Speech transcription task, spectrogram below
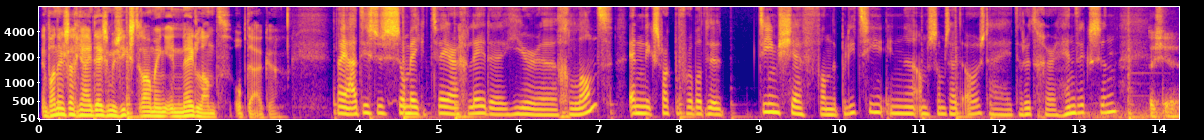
En wanneer zag jij deze muziekstroming in Nederland opduiken? Nou ja, het is dus zo'n beetje twee jaar geleden hier uh, geland. En ik sprak bijvoorbeeld de teamchef van de politie in uh, Amsterdam Zuidoost. Hij heet Rutger Hendriksen. Als je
